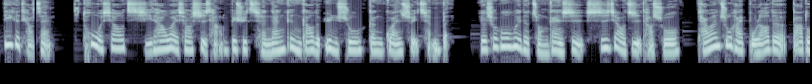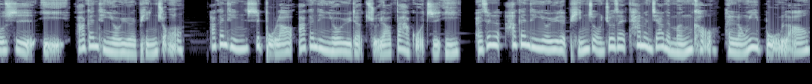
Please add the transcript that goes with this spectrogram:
第一个挑战，拓销其他外销市场必须承担更高的运输跟关税成本。有秋公会的总干事施教志他说，台湾出海捕捞的大多是以阿根廷鱿鱼为品种哦。阿根廷是捕捞阿根廷鱿鱼的主要大国之一，而这个阿根廷鱿鱼的品种就在他们家的门口，很容易捕捞，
